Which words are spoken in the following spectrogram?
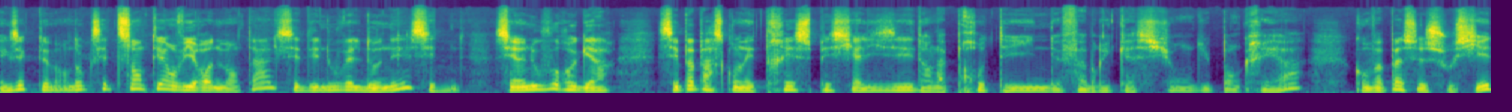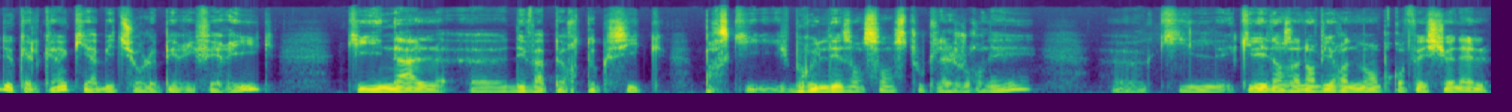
Exactement. Donc cette santé environnementale, c'est des nouvelles données, c'est un nouveau regard. C'est pas parce qu'on est très spécialisé dans la protéine de fabrication du pancréas qu'on va pas se soucier de quelqu'un qui habite sur le périphérique, qui inhale euh, des vapeurs toxiques parce qu'il brûle des encens toute la journée, euh, qu'il est dans un environnement professionnel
